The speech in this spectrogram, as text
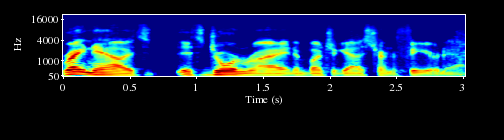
right now it's it's Jordan Wright and a bunch of guys trying to figure it out.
